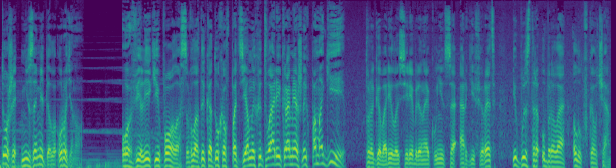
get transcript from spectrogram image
тоже не замедлила уродину. «О, великий полос, владыка духов подземных и тварей кромешных, помоги!» Проговорила серебряная куница Аргифюрет и быстро убрала лук в колчан.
